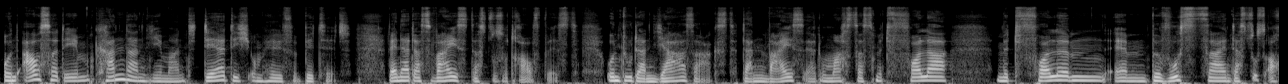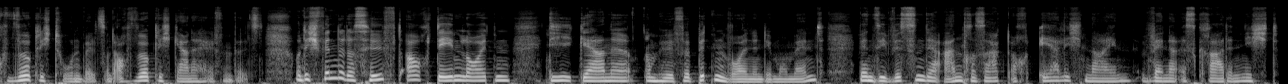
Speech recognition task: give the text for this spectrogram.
Und außerdem Außerdem kann dann jemand, der dich um Hilfe bittet, wenn er das weiß, dass du so drauf bist und du dann Ja sagst, dann weiß er, du machst das mit voller, mit vollem ähm, Bewusstsein, dass du es auch wirklich tun willst und auch wirklich gerne helfen willst. Und ich finde, das hilft auch den Leuten, die gerne um Hilfe bitten wollen in dem Moment, wenn sie wissen, der andere sagt auch ehrlich Nein, wenn er es gerade nicht,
